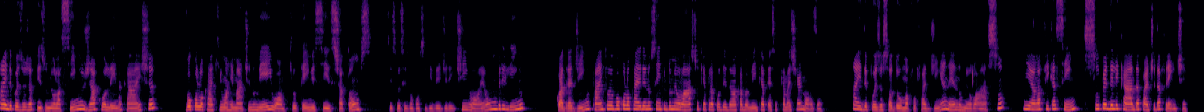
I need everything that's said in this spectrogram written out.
Aí depois eu já fiz o meu lacinho, já colei na caixa. Vou colocar aqui um arremate no meio, ó, que eu tenho esses chatons, não sei se vocês vão conseguir ver direitinho, ó, é um brilhinho quadradinho, tá? Então, eu vou colocar ele no centro do meu laço, que é para poder dar um acabamento e a peça ficar mais charmosa. Aí, depois eu só dou uma fofadinha, né, no meu laço, e ela fica assim, super delicada a parte da frente.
